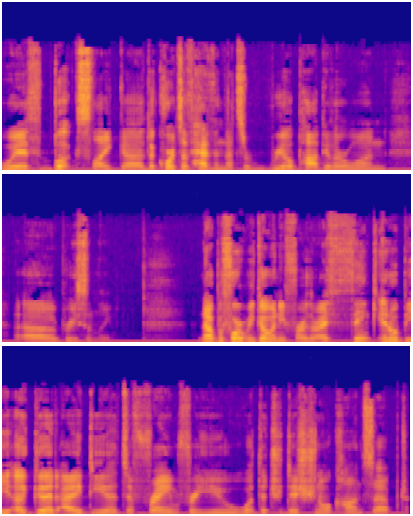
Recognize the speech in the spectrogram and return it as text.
with books like uh, The Courts of Heaven. That's a real popular one uh, recently. Now, before we go any further, I think it'll be a good idea to frame for you what the traditional concept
